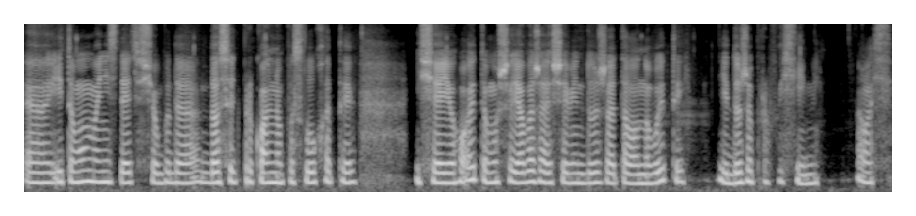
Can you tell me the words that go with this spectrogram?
Е, і тому мені здається, що буде досить прикольно послухати ще його, тому що я вважаю, що він дуже талановитий і дуже професійний. Ось.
